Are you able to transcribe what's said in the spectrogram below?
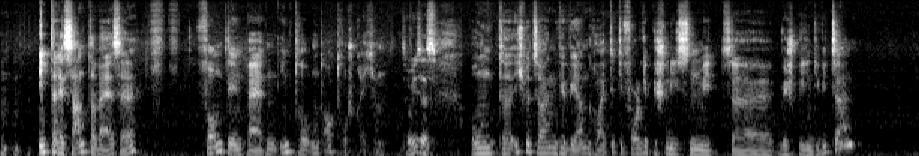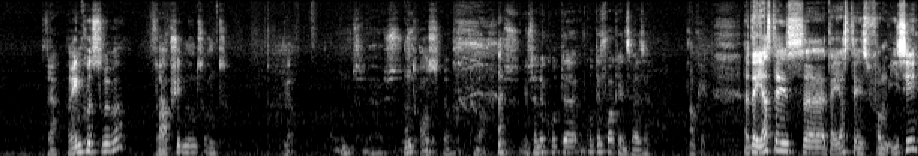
interessanterweise von den beiden Intro- und Outro-Sprechern. so ist es. Und äh, ich würde sagen, wir werden heute die Folge beschließen mit, äh, wir spielen die Witze ein, Ja. reden kurz drüber, verabschieden uns und Und, äh, Und aus. Ja, genau. Das ist eine gute, gute Vorgehensweise. okay. Also der erste ist, äh, der erste ist vom Easy.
